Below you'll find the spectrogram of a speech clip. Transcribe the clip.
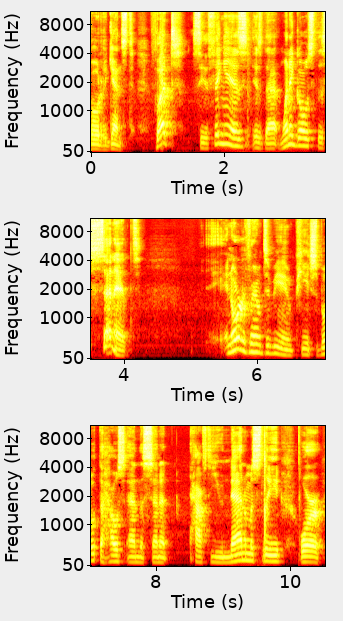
voted against. But see, the thing is, is that when it goes to the Senate, in order for him to be impeached, both the House and the Senate have to unanimously or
